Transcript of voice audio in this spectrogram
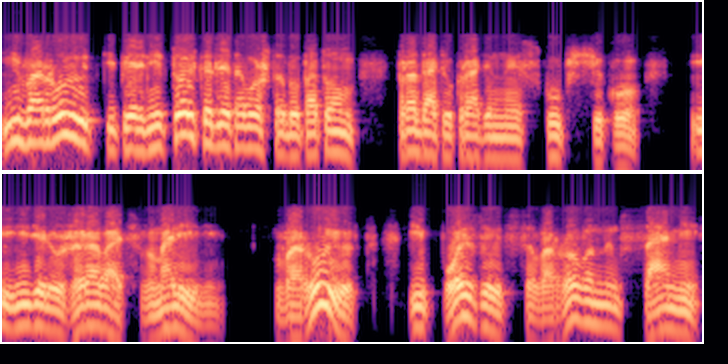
и воруют теперь не только для того, чтобы потом продать украденное скупщику и неделю жировать в малине. Воруют и пользуются ворованным сами.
